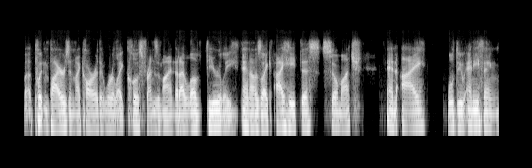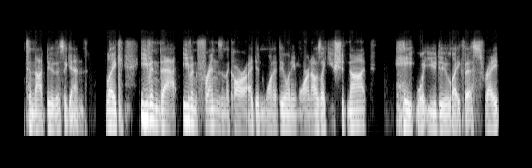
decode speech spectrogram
uh, putting buyers in my car that were like close friends of mine that I loved dearly, and I was like, I hate this so much and I will do anything to not do this again. Like even that, even friends in the car, I didn't want to do anymore. And I was like, you should not hate what you do like this, right?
